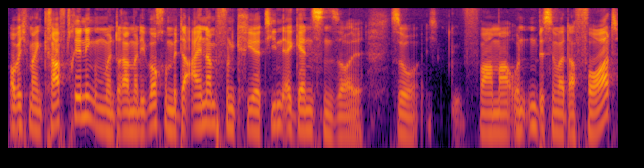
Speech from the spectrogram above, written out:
ob ich mein Krafttraining um dreimal die Woche mit der Einnahme von Kreatin ergänzen soll. So, ich fahre mal unten ein bisschen weiter fort.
